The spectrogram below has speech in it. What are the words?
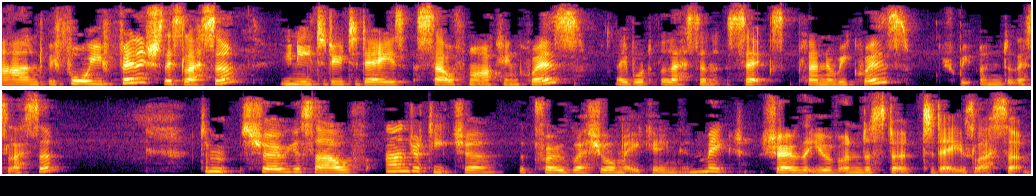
And before you finish this lesson, you need to do today's self-marking quiz, labelled Lesson 6 Plenary Quiz, which will be under this lesson, to show yourself and your teacher the progress you're making and make show that you have understood today's lesson.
